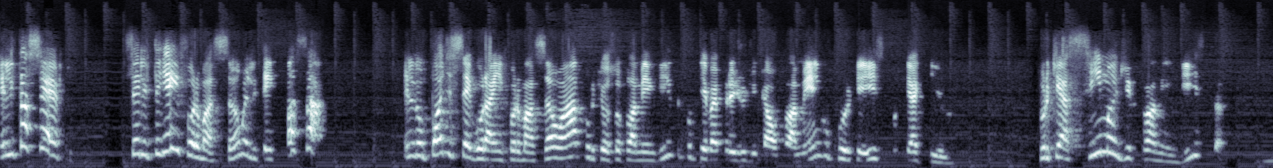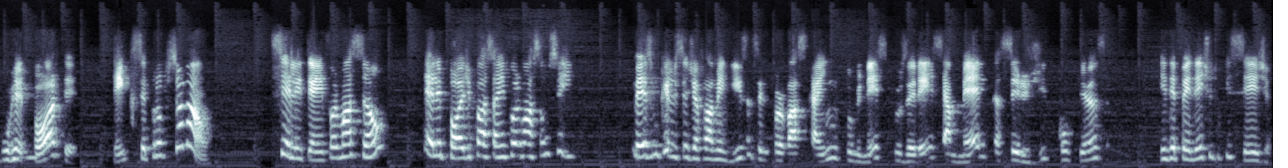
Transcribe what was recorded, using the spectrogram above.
ele está certo. Se ele tem a informação, ele tem que passar. Ele não pode segurar a informação, ah, porque eu sou flamenguista, porque vai prejudicar o Flamengo, porque isso, porque aquilo. Porque acima de flamenguista, o repórter tem que ser profissional. Se ele tem a informação, ele pode passar a informação sim. Mesmo que ele seja flamenguista, se ele for vascaíno, fluminense, cruzeirense, América, Sergipe, Confiança, independente do que seja.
